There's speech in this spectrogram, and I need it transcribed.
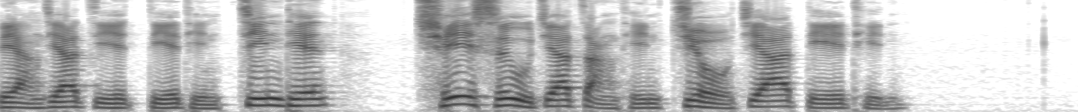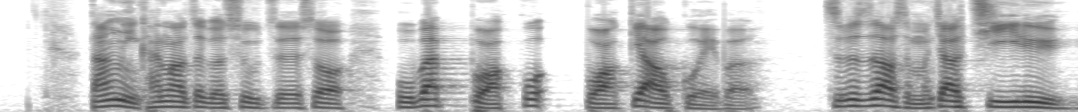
两家跌跌停。今天七十五家涨停，九家跌停。当你看到这个数字的时候，五百把过把掉鬼吧。知不知道什么叫几率？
